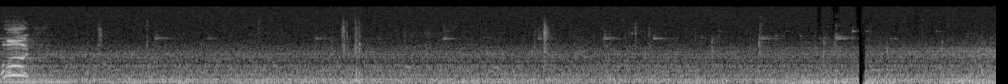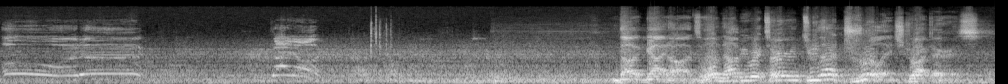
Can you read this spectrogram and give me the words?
March! Order! Guidon! The guidons will now be returned to the drill instructors.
